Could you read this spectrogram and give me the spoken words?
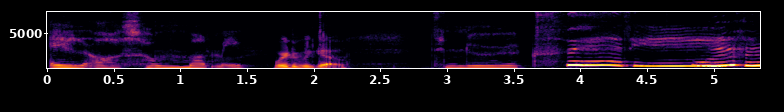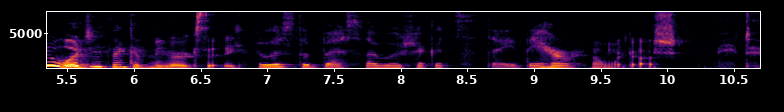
and also mommy Where did we go? to New York City. Woohoo! What'd you think of New York City? It was the best. I wish I could stay there. Oh my gosh. Me too.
